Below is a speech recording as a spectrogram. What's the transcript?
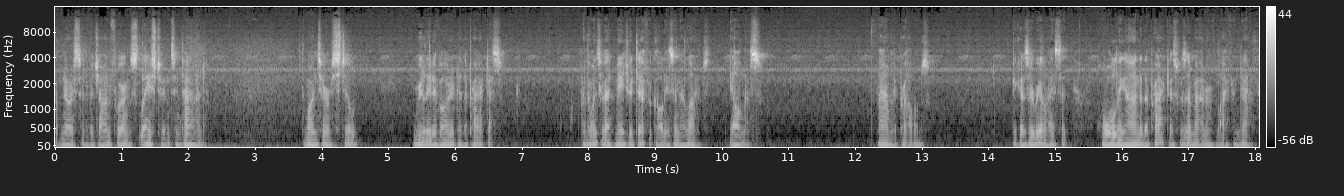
I've noticed that of Ajaan Fuang's lay students in Thailand, the ones who are still really devoted to the practice are the ones who had major difficulties in their lives, illness, family problems, because they realized that holding on to the practice was a matter of life and death.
